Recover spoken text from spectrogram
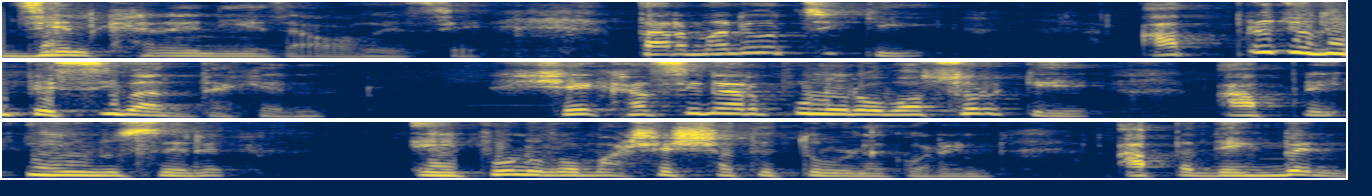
জেলখানায় নিয়ে যাওয়া হয়েছে। তার মানে হচ্ছে কি, আপনি যদি পেশিবাদ দেখেন, শেখ হাসিনার পনেরো বছরকে আপনি ইউনুসের এই পনেরো মাসের সাথে তুলনা করেন। আপনি দেখবেন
